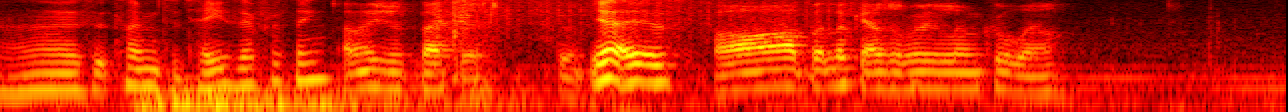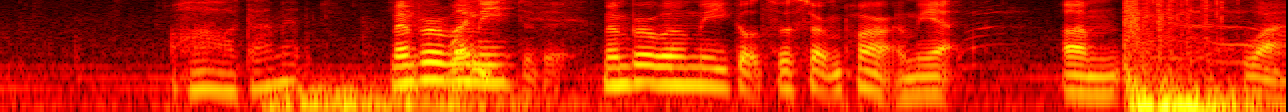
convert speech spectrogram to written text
Uh, is it time to tase everything? I mean, it's just. Doing- Yeah, it is. Oh, but look, it has a really long cooldown. Oh, damn it. Remember when we Wasted it. remember when we got to a certain part and we had um wow.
